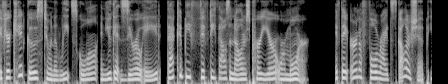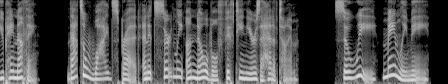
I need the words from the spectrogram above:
If your kid goes to an elite school and you get zero aid, that could be $50,000 per year or more. If they earn a full ride scholarship, you pay nothing. That's a wide spread, and it's certainly unknowable 15 years ahead of time. So we, mainly me,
